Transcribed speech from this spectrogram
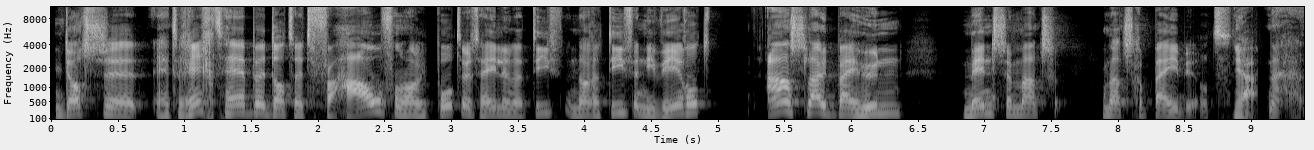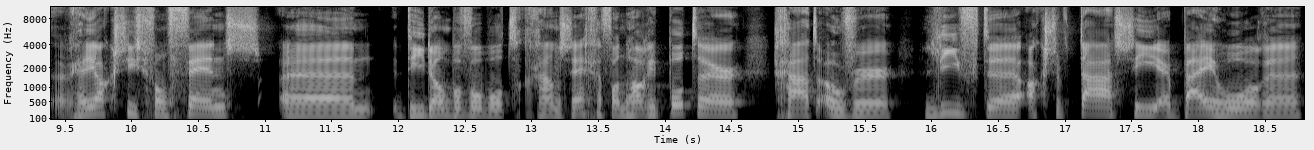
dat ze het recht hebben dat het verhaal van Harry Potter, het hele natief, narratief en die wereld aansluit bij hun mensenmaatschappijbeeld. ja. Nou, reacties van fans ehm, die dan bijvoorbeeld gaan zeggen van Harry Potter gaat over liefde, acceptatie, erbij horen,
